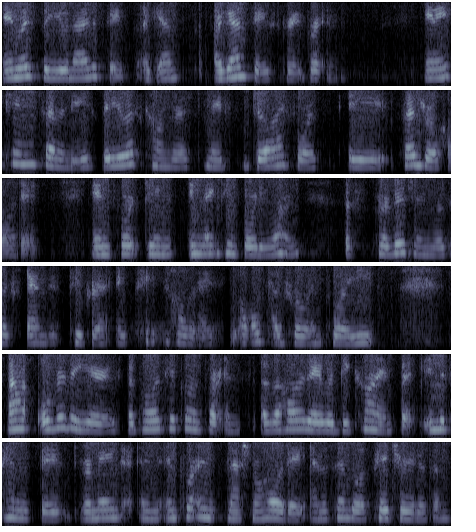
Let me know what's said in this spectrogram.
in which the United States against, again faced Great Britain. In 1870, the U.S. Congress made July 4th a federal holiday. In, 14, in 1941, the provision was extended to grant a paid holiday to all federal employees. Uh, over the years, the political importance of the holiday would decline, but Independence Day remained an important national holiday and a symbol of patriotism.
